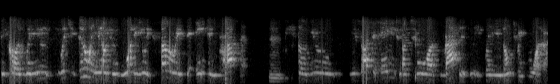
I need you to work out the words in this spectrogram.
because when you what you do when you don't drink water, you accelerate the aging process. Mm. So you you start to age much more rapidly when you don't drink water.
